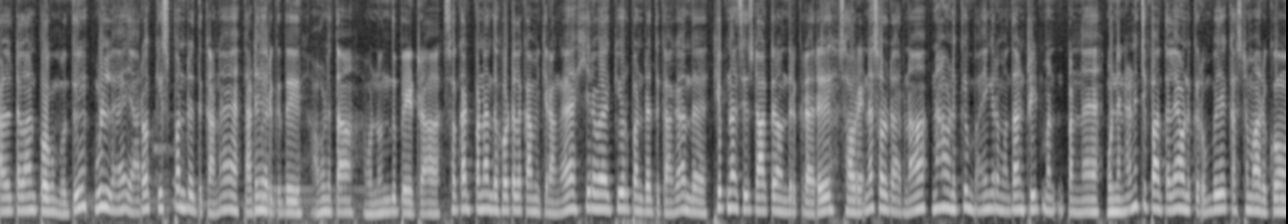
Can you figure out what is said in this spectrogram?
கழட்டலான்னு போகும்போது உள்ள யாரோ கிஸ் பண்ணுறதுக்கான தடயம் இருக்குது. அவ்வளோதான் அவன் நொந்து போயிட்டா ஸோ கட் பண்ண அந்த ஹோட்டல் காமிக்கிறாங்க. ஹீரோவை க்யூர் பண்ணுறதுக்காக அந்த ஹிப்னாசிஸ் டாக்டர் வந்திருக்கிறாரு. ஸோ அவர் என்ன சொல்கிறாருன்னா நான் அவனுக்கு பயங்கரமாக தான் ட்ரீட்மெண்ட் பண்ணேன். உன்னை நினச்சி பார்த்தாலே அவனுக்கு ரொம்பவே கஷ்டமாக இருக்கும்.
